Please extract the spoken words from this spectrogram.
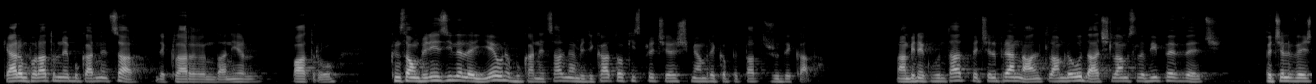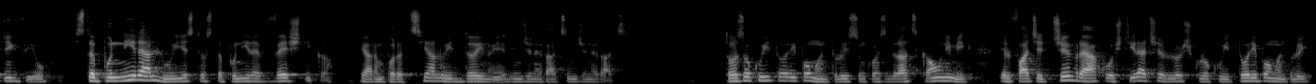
Chiar împăratul Nebucadnețar declară în Daniel 4 Când s-au împlinit zilele, eu, Nebucanețar, mi-am ridicat ochii spre cer și mi-am recăpătat judecata. L-am binecuvântat pe cel prea înalt, l-am lăudat și l-am slăvit pe veci, pe cel veșnic viu. Stăpânirea lui este o stăpânire veșnică, iar împărăția lui dăinuie din generație în generație. Toți locuitorii pământului sunt considerați ca un nimic. El face ce vrea cu oștirea cerurilor și cu locuitorii pământului.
